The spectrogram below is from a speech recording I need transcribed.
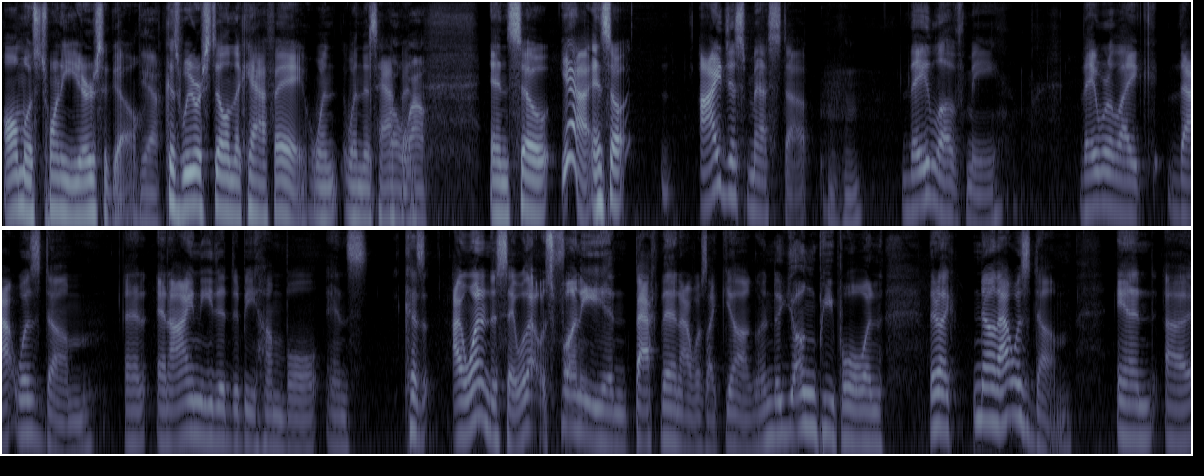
almost 20 years ago. Yeah. Because we were still in the cafe when, when this happened. Oh, happened. wow. And so, yeah. And so I just messed up. Mm-hmm. They love me. They were like, that was dumb. And, and I needed to be humble. And because I wanted to say, well, that was funny. And back then I was like young and the young people. And they're like, no, that was dumb. And uh,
